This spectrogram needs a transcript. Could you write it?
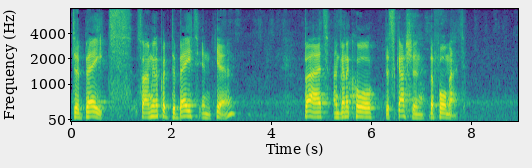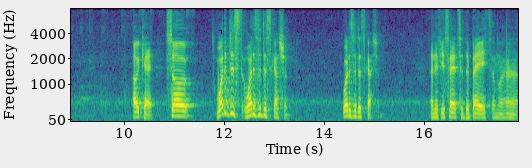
Debates. So I'm going to put debate in here, but I'm going to call discussion the format. Okay, so what is, what is a discussion? What is a discussion? And if you say it's a debate, I'm like, uh.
